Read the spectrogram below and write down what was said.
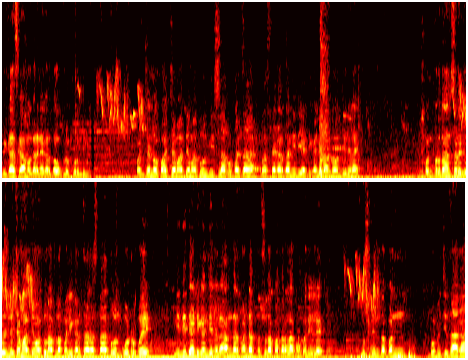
विकास कामं करण्याकरता उपलब्ध करून दिली. पंच्याण्णव पाचच्या माध्यमातून वीस लाख रुपयाचा रस्त्याकरता निधी या ठिकाणी बांधवांना दिलेला आहे. पंतप्रधान सडक योजनेच्या माध्यमातून आपला पलीकडचा रस्ता दोन कोटी रुपये निधी त्या ठिकाणी दिलेला आहे. आमदार फंडातनं सुद्धा पंधरा लाख रुपये दिले आहेत. मुस्लिम दफन भूमीची जागा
